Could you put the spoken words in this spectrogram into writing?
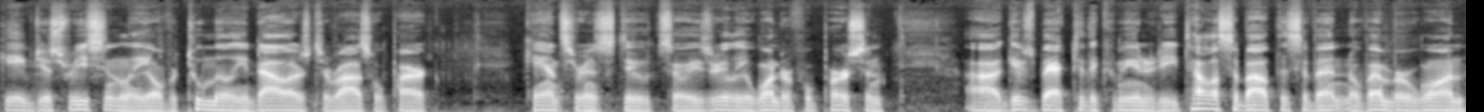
gave just recently over $2 million to Roswell Park Cancer Institute, so he's really a wonderful person uh, gives back to the community. Tell us about this event, November 1,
